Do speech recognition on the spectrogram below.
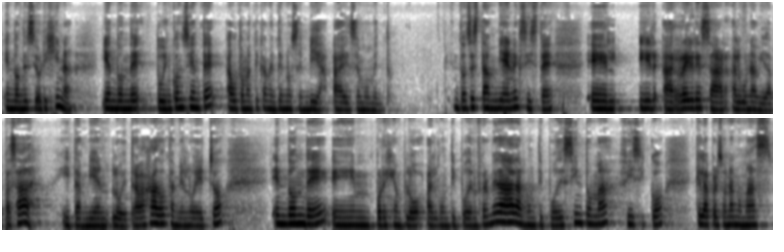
en donde se origina y en donde tu inconsciente automáticamente nos envía a ese momento. Entonces también existe el ir a regresar a alguna vida pasada y también lo he trabajado, también lo he hecho en donde, em, por ejemplo, algún tipo de enfermedad, algún tipo de síntoma físico que la persona nomás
